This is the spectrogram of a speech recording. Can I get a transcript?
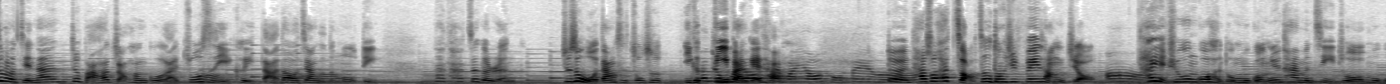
这么简单就把它转换过来，桌子也可以达到这样子的目的？那他这个人，就是我当时做出一个底板给他。弯腰驼背了对，他说他找这个东西非常久，他也去问过很多木工，因为他们自己做木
